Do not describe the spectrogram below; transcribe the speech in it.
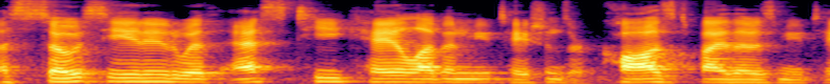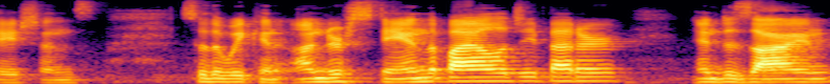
associated with STK11 mutations or caused by those mutations so that we can understand the biology better and design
